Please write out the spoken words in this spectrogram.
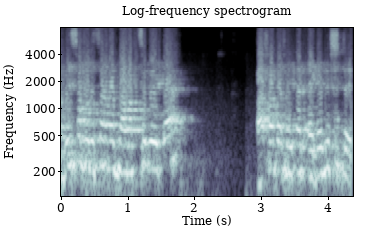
নবী ওয়াসাল্লামের দাওয়াত ছিল এটা। পাশাপাশি এটার এগেনস্টে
